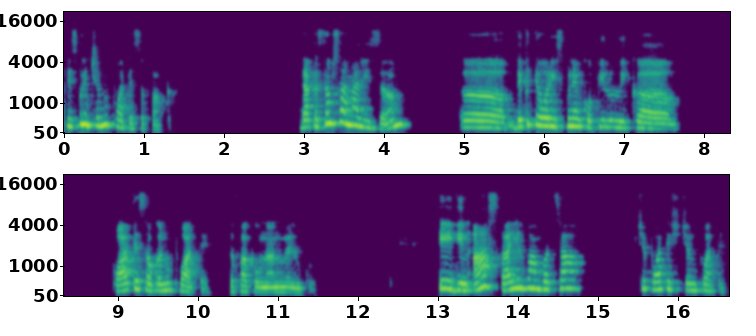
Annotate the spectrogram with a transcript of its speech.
Să-i spunem ce nu poate să facă. Dacă stăm să analizăm, uh, de câte ori îi spunem copilului că poate sau că nu poate să facă un anume lucru. Ei, din asta, el va învăța ce poate și ce nu poate.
